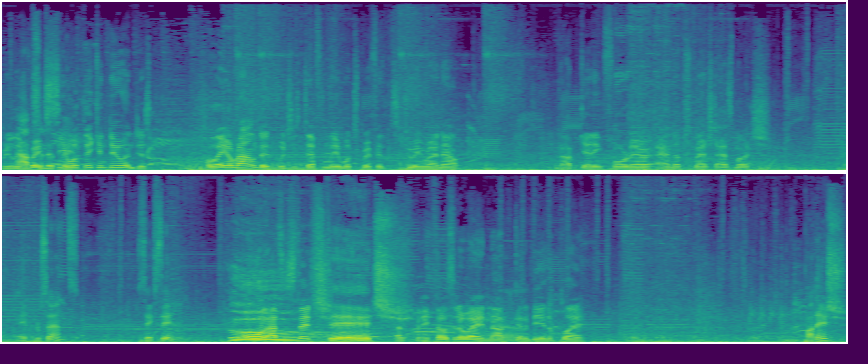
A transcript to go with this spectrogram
Really quick, see what they can do and just play around it, which is definitely what Griffith's doing right now. Not getting forward air and up smashed as much. eight percent, sixteen. Oh, that's a stitch. Stitch. But he throws it away, not Yeah. going to be into play. Punish.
